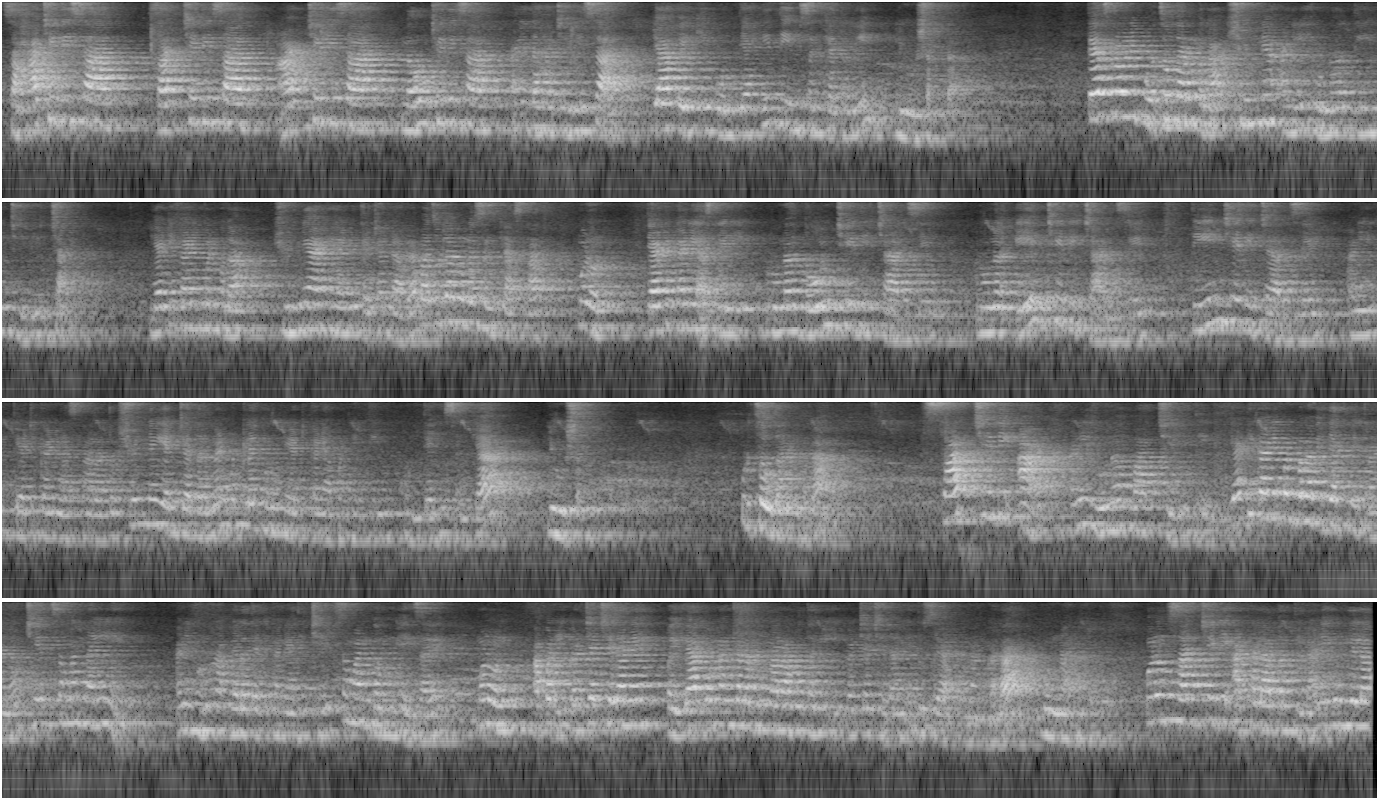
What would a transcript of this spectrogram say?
सहा छेदी सात सात छेदी सात आठ छेदी सात नऊ छेदी सात आणि दहा छेदी सात यापैकी कोणत्याही तीन संख्या तुम्ही लिहू शकता. त्याचप्रमाणे पुढचं उदाहरण बघा शून्य आणि ऋण तीन छेदी चार. या ठिकाणी पण बघा शून्य आहे आणि त्याच्या डाव्या बाजूला ऋण संख्या असतात. म्हणून त्या ठिकाणी असलेली ऋण दोन छेदी चार असेल. ऋण एक छेदी चार असेल तीन छेदी चार असेल आणि त्या ठिकाणी असणारा तो शून्य यांच्या दरम्यान म्हटलाय म्हणून या ठिकाणी आपण हे तीन कोणत्याही संख्या लिहू शकतो. पुढचं उदाहरण बघा. सात छेदी आठ आणि ऋण पाच छेदी तीन. या ठिकाणी पण बघा विद्यार्थी मित्रांनो छेद समान नाही आहे आणि म्हणून आपल्याला त्या ठिकाणी आधी छेद समान करून घ्यायचा आहे. म्हणून आपण इकडच्या छेदाने पहिल्या अपूर्णांकाला गुणणार आहोत आणि इकडच्या छेदाने दुसऱ्या अपूर्णांकाला गुणणार आहोत. म्हणून सात छेदी आठाला आपण तिला निघून गेला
